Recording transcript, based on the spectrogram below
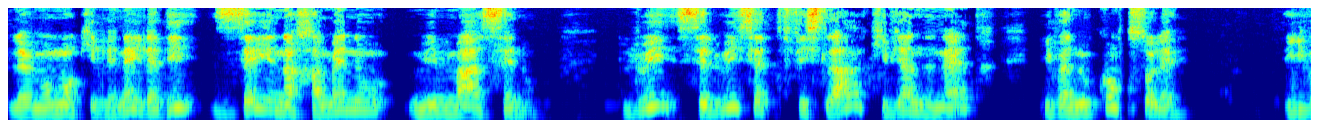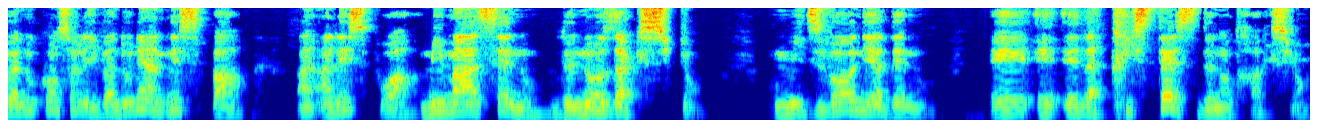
le moment qu'il est né, il a dit Zeinachamenu mimaasenu lui, c'est lui, cet fils-là qui vient de naître, il va nous consoler. Il va nous consoler, il va donner un espoir, un, mimaasenu, de nos actions, mitzvon yadenu, et, la tristesse de notre action.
